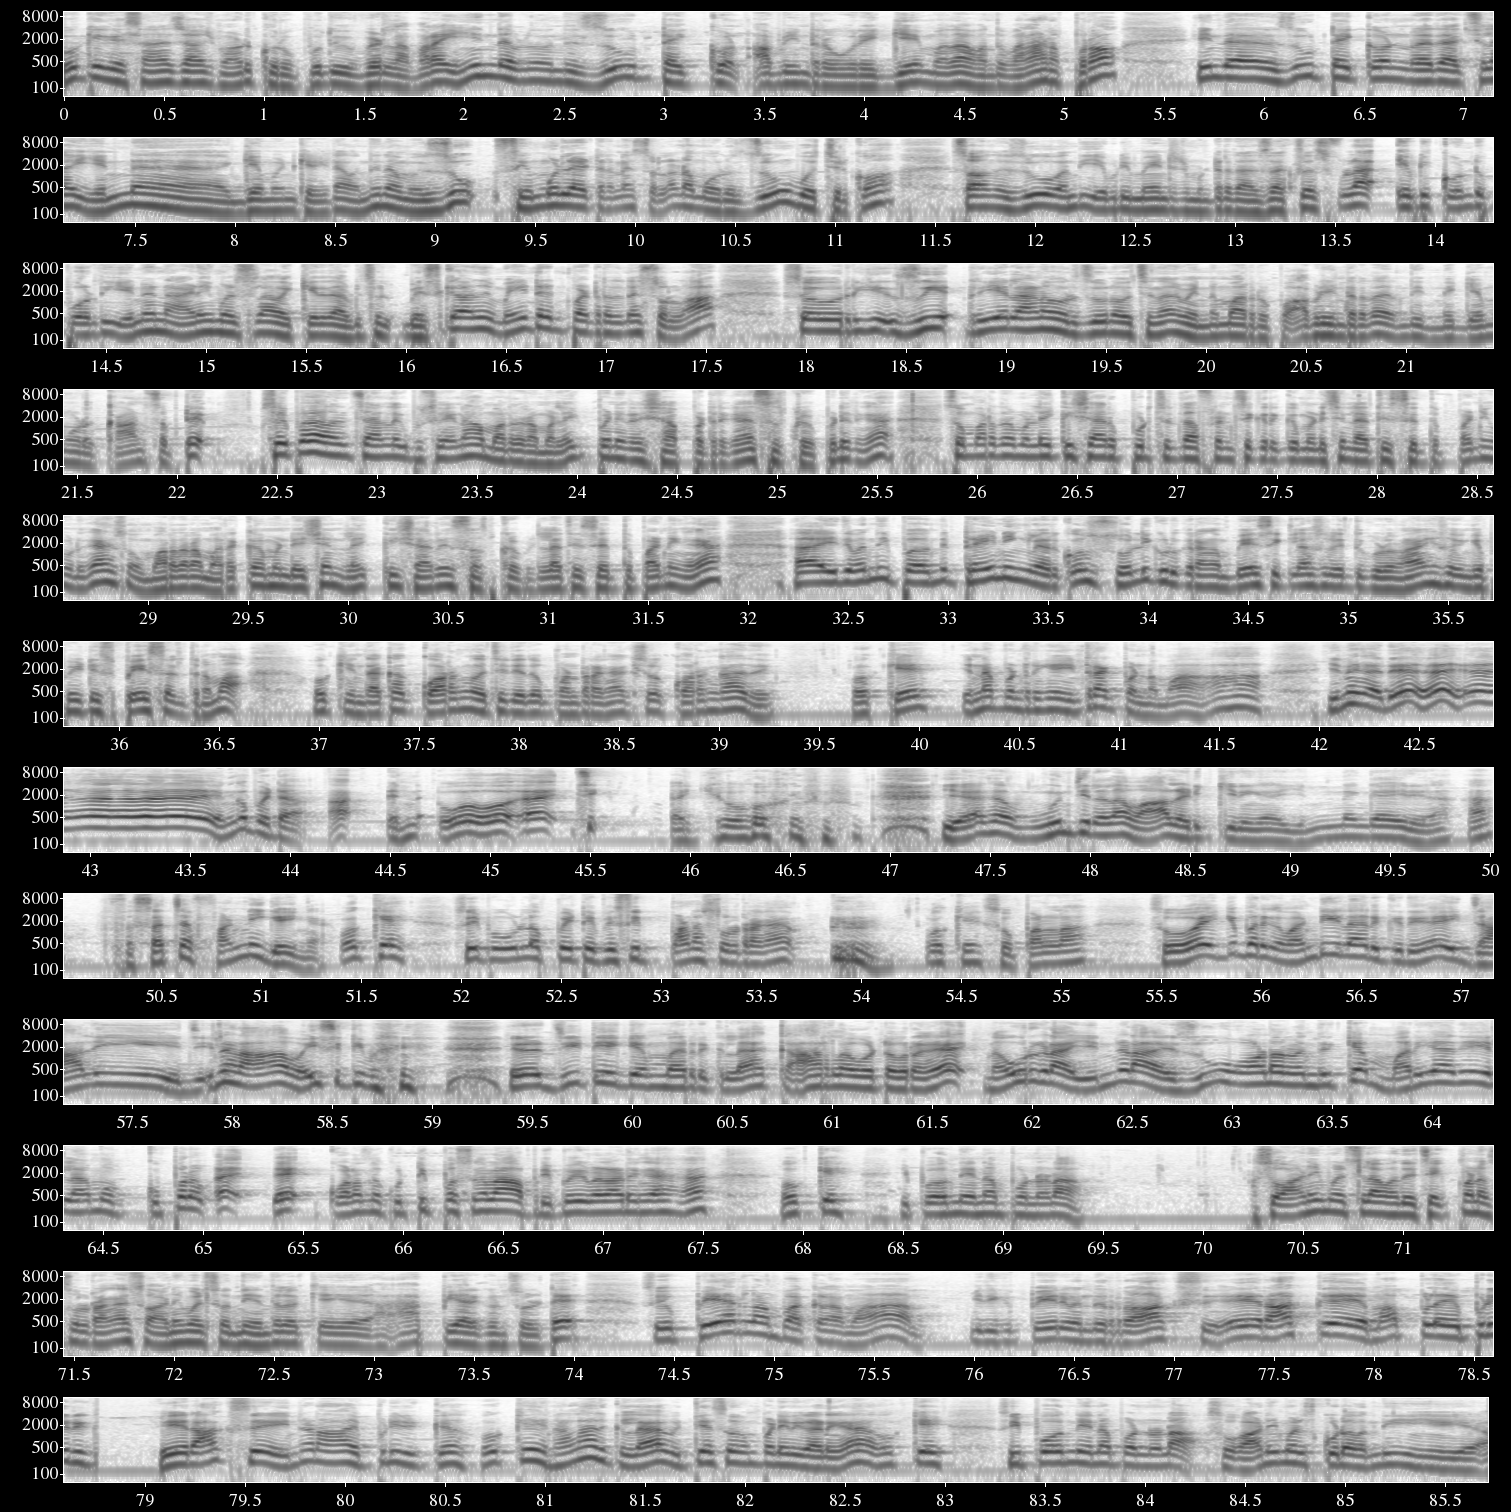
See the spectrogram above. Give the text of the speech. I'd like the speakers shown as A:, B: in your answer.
A: Okay sir charge மாடுக்கு ஒரு புது வீடில் வரேன். இந்த வீடியோ வந்து ஜூ டைக்கோன் அப்படின்ற ஒரு கேமை தான் வந்து விளாட போகிறோம் இந்த ஜூ டைக்கோன்றது ஆக்சுவலாக என்ன கேம்னு கேட்டிங்கன்னா வந்து நம்ம ஜூ சிமுலேட்டர்னே சொல்ல நம்ம ஒரு ஜூ வச்சுருக்கோம். ஸோ அந்த ஜூ வந்து எப்படி மெயின்டைன் பண்ணுறது அது சக்ஸஸ்ஃபுல்லாக எப்படி கொண்டு போகிறது என்னென்ன அனிமல்ஸ்லாம் வைக்கிறது அப்படின்னு சொல்லி பேசிக்காக வந்து மெயின்டைன் பண்ணுறதுனே சொல்லலாம். ஸோ ஒரு ரியலான ஒரு ஜூனை வச்சுருந்தா நம்ம என்ன மாதிரி இருப்போம் அப்படின்றத வந்து இந்த கேமோட கான்செப்ட்டு ஸோ இப்போ தான் வந்து சேனலுக்கு பிடிச்சிங்கன்னா மறந்து நம்ம லைக் பண்ணி ஷேர் பண்ணிருக்கேன் சப்ஸ்கிரைப் பண்ணிருங்க ஸோ மறந்து நம்ம லைக் ஷேர் பிடிச்சிருந்தா ஃப்ரெண்ட்ஸுக்கு ரெக்கமெண்டேஷன் எல்லாத்தையும் சேர்த்து பண்ணி விடுங்க ஸோ மறந்து நம்ம ரெக்கமெண்டேஷன் லைக் ஷேர் சப்ஸ்கிரைப் எல்லாத்தையும் சேர்த்து பண்ணுங்க இது வந்து இப்போ வந்து ட்ரைனிங்கில் இருக்கும். சொல்லி கொடுக்குறாங்க. பேசிக்லாம் சொல்லி கொடுக்குறாங்க ஸோ இங்கே போயிட்டு ஸ்பேஸ் எழுத்துணுமா ஓகே இந்த அக்கா குரங்கு வச்சுட்டு ஏதோ பண்ணுறாங்க ஆக்சுவலாக குரங்காது. ஓகே என்ன பண்ணுறீங்க இன்ட்ராக்ட் பண்ணணுமா? ஆஹா என்னங்க அது? எங்கே போயிட்டா? ஆ, என்ன? ஓ ஓ சி ஐயோ ஏங்க மூஞ்சிலலாம் வால் அடிக்கிறீங்க. என்னங்க இது? ஆ சச் அ ஃபன்னி கைங்க ஓகே ஸோ இப்போ உள்ளே போயிட்டு விசிட் பண்ண சொல்கிறாங்க ஓகே ஸோ பண்ணலாம். ஸோ இங்கே பாருங்க வண்டியெலாம் இருக்குது. ஏய் ஜாலி. என்னடா வைசிட்டி ஏதோ ஜிடிஏ கேம் மாதிரி இருக்குல்ல காரில் ஓட்ட வராங்க நவுருக்கடா என்னடா ஜூ ஓனர் வந்திருக்கேன் மரியாதையே இல்லாமல் குப்புற ஏ குழந்தை குட்டி பசங்களா அப்படி போய் விளாடுங்க ஓகே இப்போ வந்து என்ன பண்ணுன்னா ஸோ அனிமல்ஸ்லாம் வந்து செக் பண்ண சொல்கிறாங்க ஸோ அனிமல்ஸ் வந்து எந்தளவுக்கு ஹாப்பியாக இருக்குன்னு சொல்லிட்டு. ஸோ பேர்லாம் பார்க்கலாமா? இதுக்கு பேர் வந்து ராக்ஸு ஏ ராக்கு மாப்பிள்ளை எப்படி இருக்கு? ஏ ராக்ஸு என்னடா எப்படி இருக்கு? ஓகே நல்லா இருக்குல்ல? வித்தியாசமாக பண்ணியிருக்கானுங்க ஓகே. ஸோ இப்போ வந்து என்ன பண்ணணும்னா ஸோ அனிமல்ஸ் கூட வந்து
